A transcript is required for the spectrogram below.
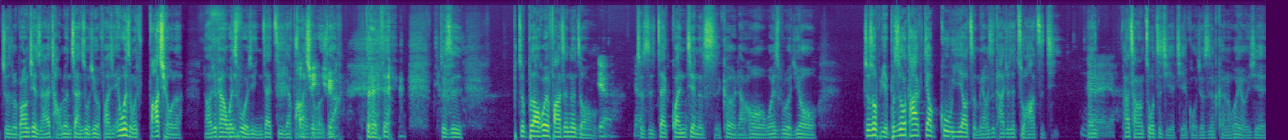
就是 LeBron James 还讨论战术，就发现，哎，为什么发球了？然后就看到 Westbrook 就已经在自己在发球了，这样，对对，就是。就不知道会发生那种，就是在关键的时刻，然后 Westbrook 又就说也不是说他要故意要怎么样，是他就在做他自己。他常常做自己的结果就是可能会有一些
